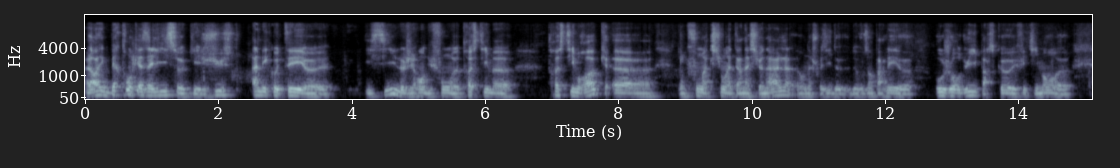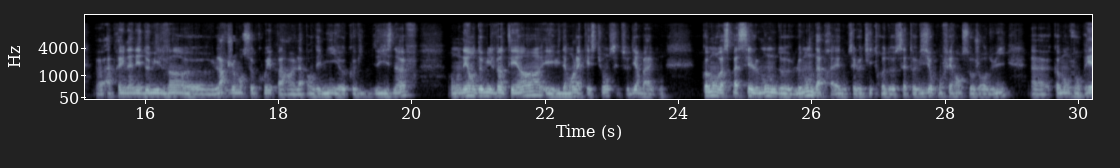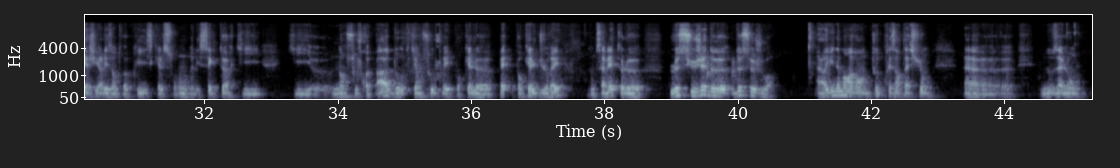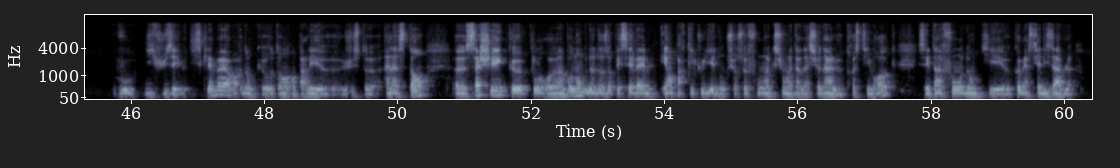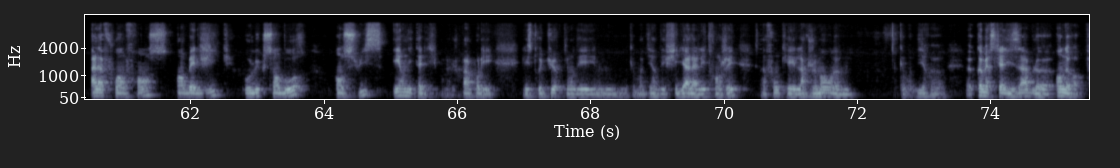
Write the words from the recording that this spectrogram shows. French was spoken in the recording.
Alors avec Bertrand Casalis, qui est juste à mes côtés ici, le gérant du fonds Trust Team, Trust Team Rock, donc fonds Action Internationale. On a choisi de, vous en parler aujourd'hui parce que effectivement, après une année 2020 largement secouée par la pandémie Covid-19, on est en 2021 et évidemment la question c'est de se dire bah, comment va se passer le monde, d'après. C'est le titre de cette visioconférence aujourd'hui. comment vont réagir les entreprises? Quels sont les secteurs qui, qui n'en souffrent pas, d'autres qui en souffrent et pour quelle, durée? Donc ça va être le, le sujet de, de ce jour. Alors évidemment, avant toute présentation, euh, nous allons vous diffuser le disclaimer, donc autant en parler euh, juste à l'instant. Euh, sachez que pour un bon nombre de nos OPCVM, et en particulier donc sur ce fonds Action Internationale Trust Team Rock, c'est un fonds donc qui est commercialisable à la fois en France, en Belgique, au Luxembourg, en Suisse et en Italie. Je parle pour les, structures qui ont des, comment dire, des filiales à l'étranger. C'est un fonds qui est largement euh, comment dire, euh, commercialisable en Europe.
